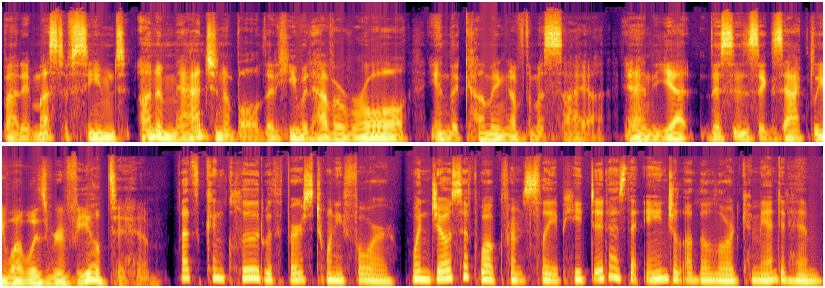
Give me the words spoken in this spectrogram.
but it must have seemed unimaginable that he would have a role in the coming of the Messiah. And yet, this is exactly what was revealed to him. Let's conclude with verse 24. When Joseph woke from sleep, he did as the angel of the Lord commanded him.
